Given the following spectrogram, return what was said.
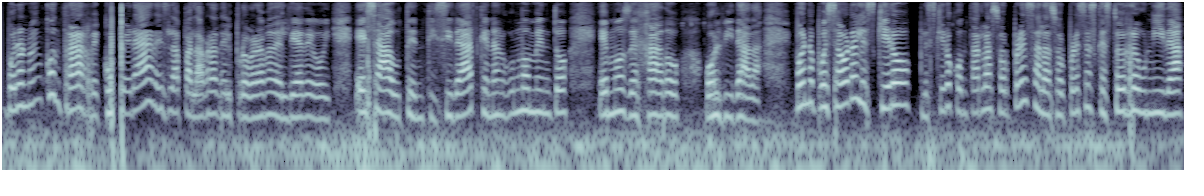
bueno, no encontrar, recuperar es la palabra del programa del día de hoy, esa autenticidad que en algún momento hemos dejado olvidada. Bueno, pues ahora les quiero, les quiero contar la sorpresa. La sorpresa es que estoy reunida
